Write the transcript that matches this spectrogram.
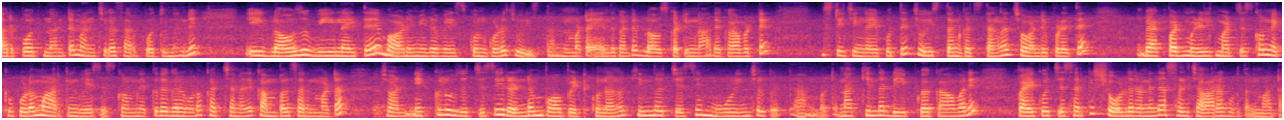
సరిపోతుందంటే మంచిగా సరిపోతుందండి. ఈ బ్లౌజ్ వీలైతే బాడీ మీద వేసుకొని కూడా చూపిస్తాను అనమాట ఎందుకంటే బ్లౌజ్ కటింగ్ నాదే కాబట్టి స్టిచ్చింగ్ అయిపోతే చూపిస్తాను ఖచ్చితంగా. చూడండి ఇప్పుడైతే బ్యాక్ పార్ట్ మిడిల్కి మర్చేసుకొని నెక్ కూడా మార్కింగ్ వేసేసుకోండి నెక్ దగ్గర కూడా ఖర్చు అనేది కంపల్సరీ అనమాట చూడండి నెక్ లూజ్ వచ్చేసి రెండం పావు పెట్టుకున్నాను. కింద వచ్చేసి మూడు ఇంచులు పెట్టాను అనమాట నాకు కింద డీప్గా కావాలి. పైకి వచ్చేసరికి షోల్డర్ అనేది అసలు జారకూడదు అనమాట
